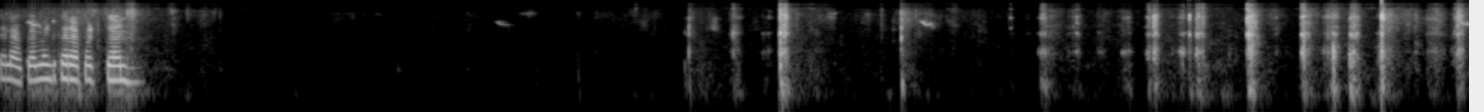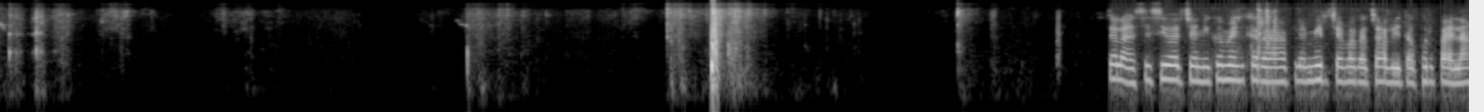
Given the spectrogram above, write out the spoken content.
चला कमेंट करा पटकन. चला सीसीवरच्यानी कमेंट करा. आपल्या मिरच्या बघा चालू इथं खुरपायला.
